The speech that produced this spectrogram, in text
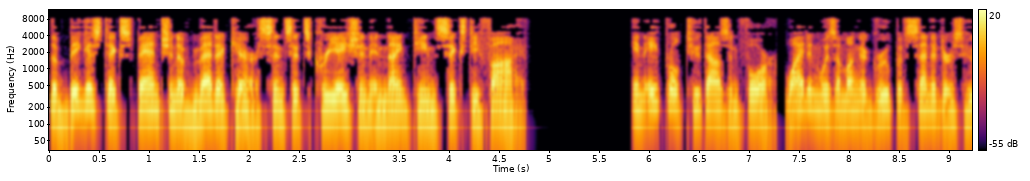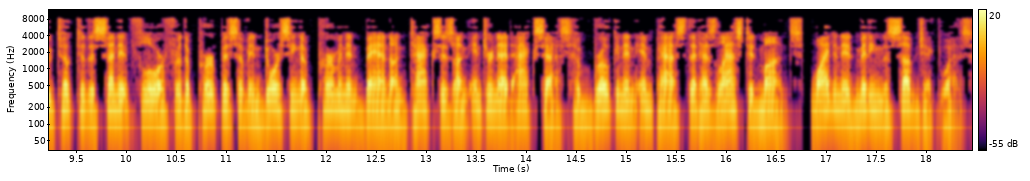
the biggest expansion of Medicare since its creation in 1965. In April 2004, Wyden was among a group of senators who took to the Senate floor for the purpose of endorsing a permanent ban on taxes on Internet access have broken an impasse that has lasted months, Wyden admitting the subject was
